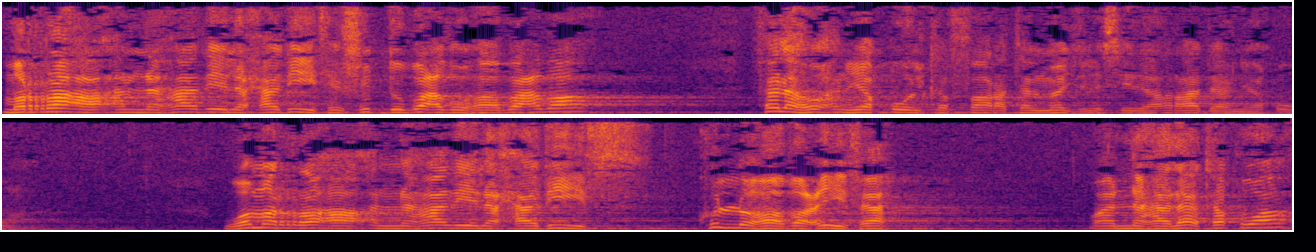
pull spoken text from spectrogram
من رأى أن هذه الأحاديث يشد بعضها بعضا فله أن يقول كفارة المجلس إذا أراد أن يقوم. ومن رأى أن هذه الأحاديث كلها ضعيفة وأنها لا تقوى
